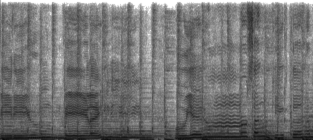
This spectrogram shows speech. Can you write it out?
വിരിയുമി വേളയിൽ ഉയരുന്നു സങ്കീർത്തനം.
